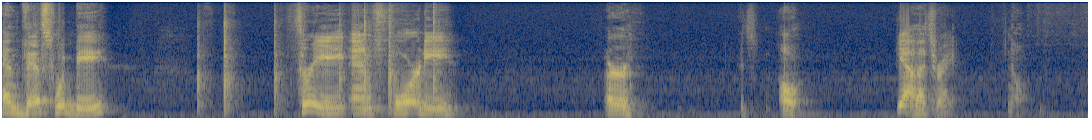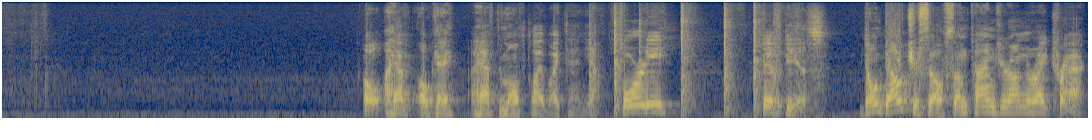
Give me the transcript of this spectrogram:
And this would be 3 and 40, or Oh, yeah, that's right. No. Oh, I have, OK, I have to multiply by 10. Yeah, 40 50ths. Don't doubt yourself. Sometimes you're on the right track.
